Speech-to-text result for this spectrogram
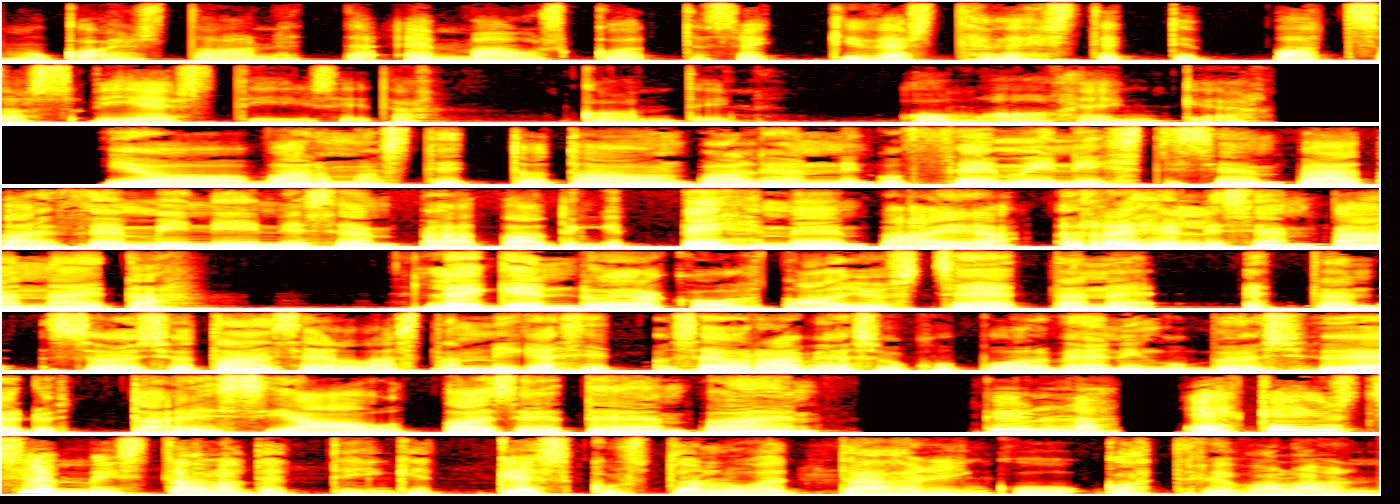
mukaistaan, että en mä usko, että se kivestä vestetty patsas viestii sitä kantin omaa henkeä. Joo, varmasti tota on paljon niin feministisempää tai feminiinisempää tai jotenkin pehmeämpää ja rehellisempää näitä legendoja kohtaan. Just se, että, ne, että se olisi jotain sellaista, mikä sit seuraavia sukupolvia niin kuin myös hyödyttäisi ja auttaisi eteenpäin. Kyllä. Ehkä just se, mistä aloitettiinkin keskustelua, että tämä niin kuin Katri Valon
